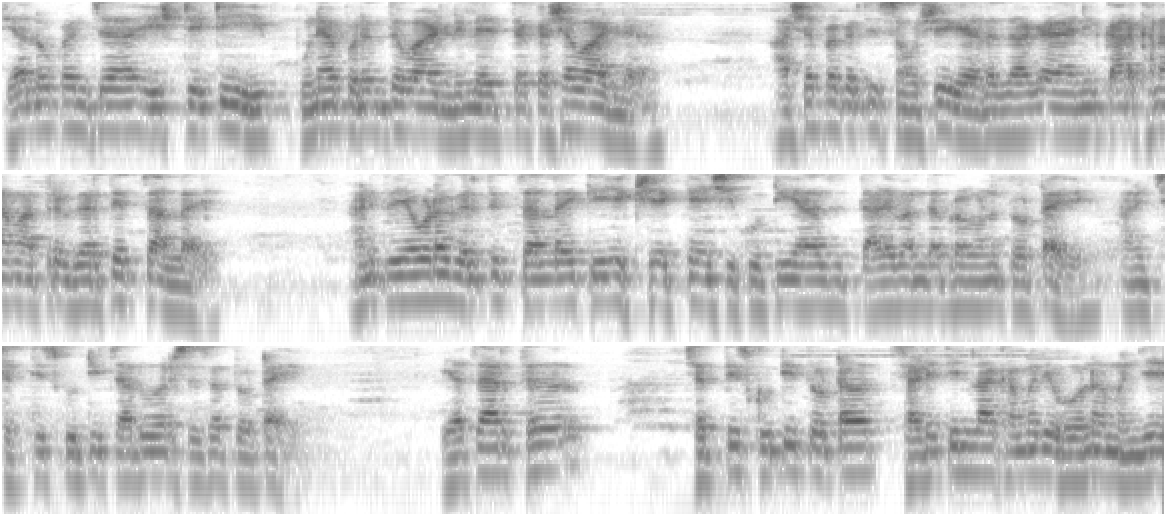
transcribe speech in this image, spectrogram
त्या लोकांच्या इस्टेटी पुण्यापर्यंत वाढलेल्या आहेत त्या कशा वाढल्या? अशा प्रकारचे संशय घ्यायला जागा आहे आणि कारखाना मात्र गर्तेत चालला आहे आणि तो एवढा गर्तेत चालला आहे की एकशे एक्क्याऐंशी कोटी आज ताळेबंदाप्रमाणे तोटा आहे आणि छत्तीस कोटी चालू वर्षाचा तोटा आहे. याचा अर्थ छत्तीस कोटी तोटा साडेतीन लाखामध्ये होणं म्हणजे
